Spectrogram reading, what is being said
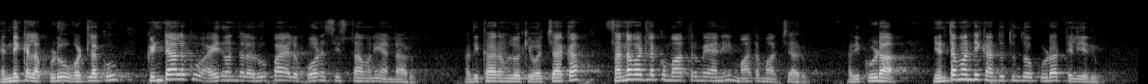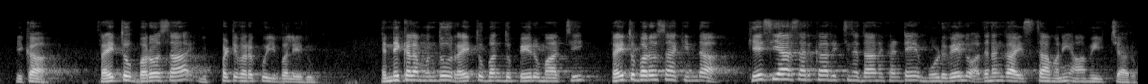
ఎన్నికలప్పుడు వడ్లకు క్వింటాలకు ఐదు వందల రూపాయలు బోనస్ ఇస్తామని అన్నారు. అధికారంలోకి వచ్చాక సన్నవడ్లకు మాత్రమే అని మాట మార్చారు. అది కూడా ఎంతమందికి అందుతుందో కూడా తెలియదు. ఇక రైతు భరోసా ఇప్పటి వరకు ఇవ్వలేదు. ఎన్నికల ముందు రైతు బంధు పేరు మార్చి రైతు భరోసా కింద కేసీఆర్ సర్కార్ ఇచ్చిన దానికంటే మూడు వేలు అదనంగా ఇస్తామని హామీ ఇచ్చారు.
